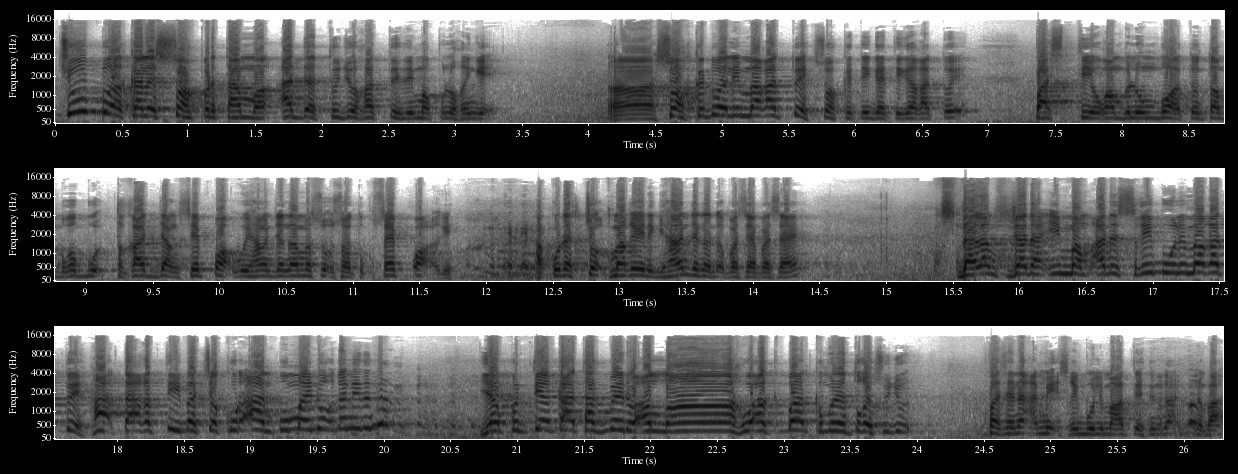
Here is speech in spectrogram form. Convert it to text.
Cuba kalau soh pertama ada RM750. Ah, soh kedua RM500, soh ketiga RM300. Pasti orang berlumba tuan-tuan berebut terkajang sepak weh hang jangan masuk satu sepak lagi. Aku dah cok kemarin lagi hang jangan duk pasal-pasal. Dalam sejadah imam ada 1500 hak tak reti baca Quran pun main duk tadi tuan-tuan. Yang penting kat takbir duk Allahu akbar kemudian terus sujud. Pasal nak ambil 1500 tuan-tuan nampak?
